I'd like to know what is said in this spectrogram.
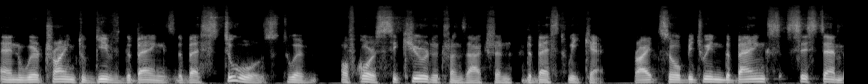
And we're trying to give the banks the best tools to, of course, secure the transaction the best we can, right? So between the banks system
